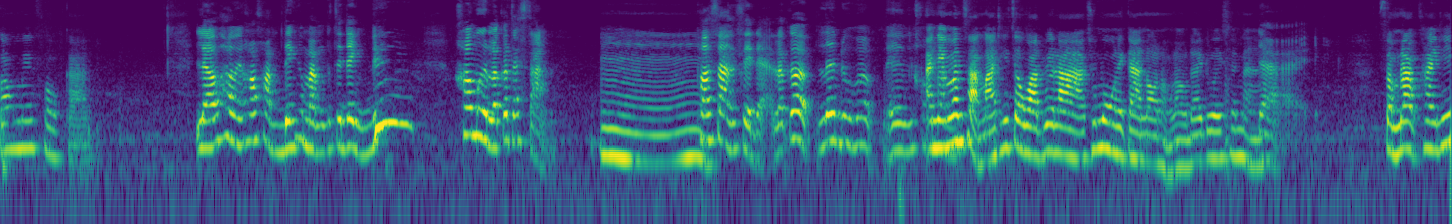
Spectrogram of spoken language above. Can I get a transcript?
กล้องไม่โฟกัส แล้วพอมีข้อความเด้งขึ้นมา มันก็จะเด้งดึงข้อมือแล้วก็จะสั่นอืมพอสั่นเสร็จอะแล้วก็เลื่อนดูแบบเออมีข้อความอันเนี้ยมันสามารถที่จะวัดเวลาชั่วโมงในการนอนของเราได้ด้วยใช่ไหมได้สำหรับใครที่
